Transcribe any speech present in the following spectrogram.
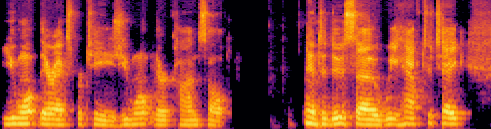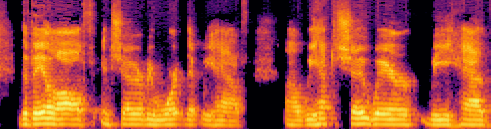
you want their expertise, you want their consult. And to do so, we have to take the veil off and show every wart that we have. Uh, we have to show where we have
